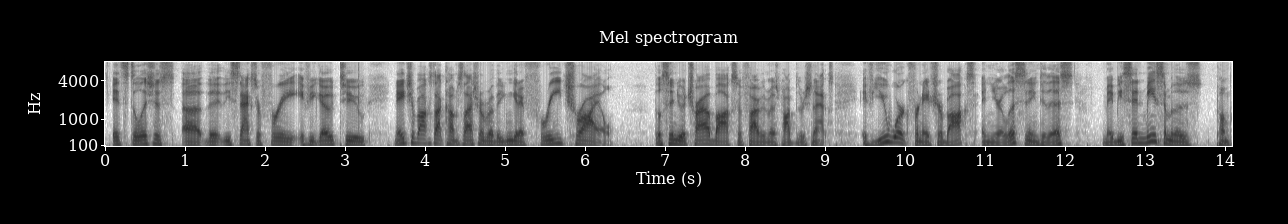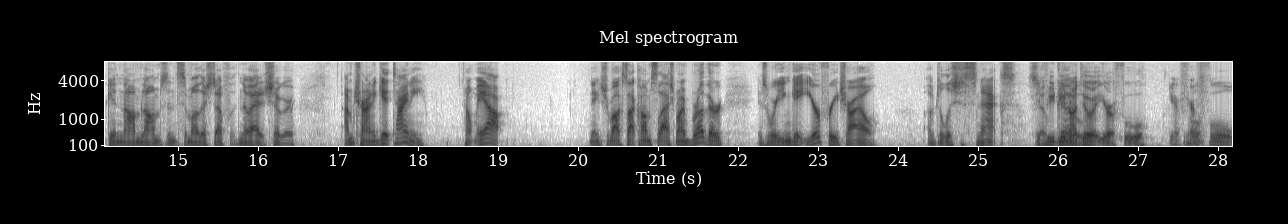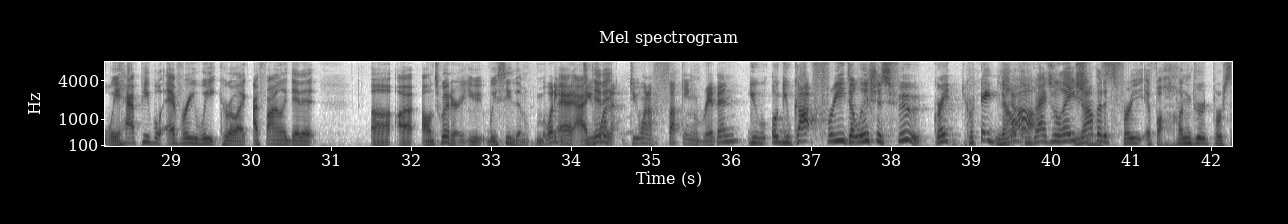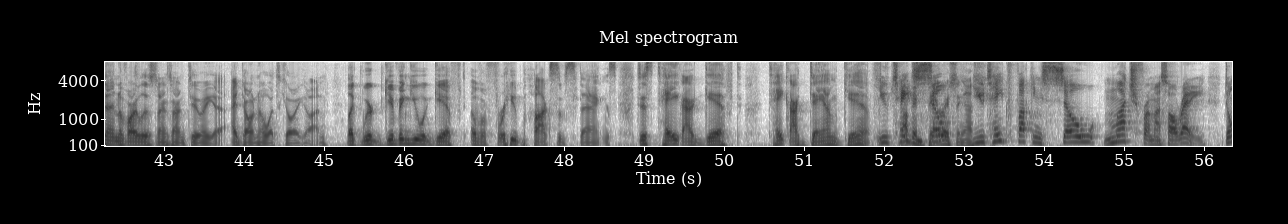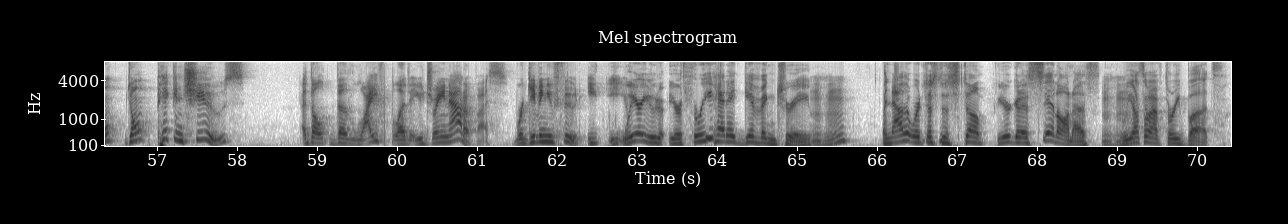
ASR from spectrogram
It's delicious. Uh, the, these snacks are free. If you go to naturebox.com slash my brother, you can get a free trial. They'll send you a trial box of five of the most popular snacks. If you work for NatureBox and you're listening to this, maybe send me some of those pumpkin nom noms and some other stuff with no added sugar. I'm trying to get tiny. Help me out. Naturebox.com slash my brother is where you can get your free trial of delicious snacks. So if you do go. not do it, you're a fool. You're a You're a fool. fool. We have people every week who are like, I finally did it. uh, uh, on Twitter. You we see them. What do you, I, I do you did want? it. Do you want a fucking ribbon? You oh, you got free delicious food. Great, great No, job. Congratulations. Now that it's free, if hundred percent of our listeners aren't doing it, I don't know what's going on. Like we're giving you a gift of a free box of snacks. Just take our gift. Take our damn gift. You take embarrassing so, us. You take fucking so much from us already. Don't don't pick and choose the the lifeblood that you drain out of us. We're giving you food. Eat. eat your, we are your, your three headed giving tree. Mm-hmm. And now that we're just a stump, you're gonna sit on us. we also have three butts.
